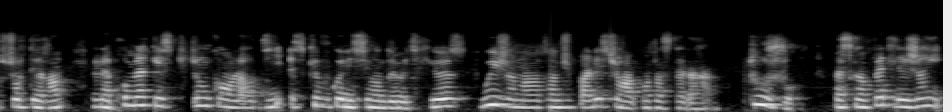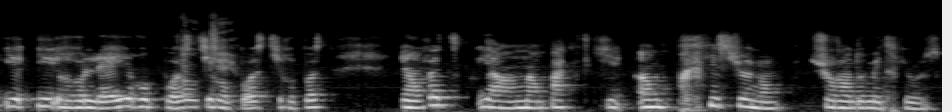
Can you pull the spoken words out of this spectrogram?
sur, le terrain. La première question quand on leur dit Est-ce que vous connaissez l'endométriose? Oui, j'en ai entendu parler sur un compte Instagram. Toujours. Parce qu'en fait, les gens, ils, ils relaient, ils repostent, ils repostent, ils repostent. Et en fait, il y a un impact qui est impressionnant sur l'endométriose.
